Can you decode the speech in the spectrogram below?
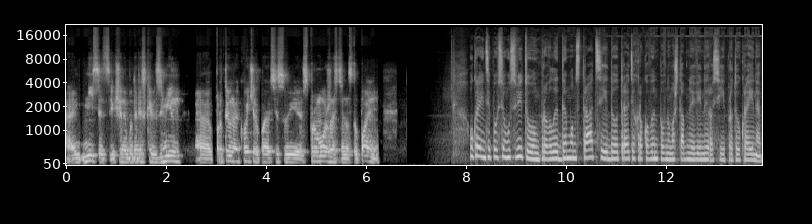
е, місяць, якщо не буде різких змін, е, противник вичерпає всі свої спроможності наступальні. Українці по всьому світу провели демонстрації до третіх роковин повномасштабної війни Росії проти України.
